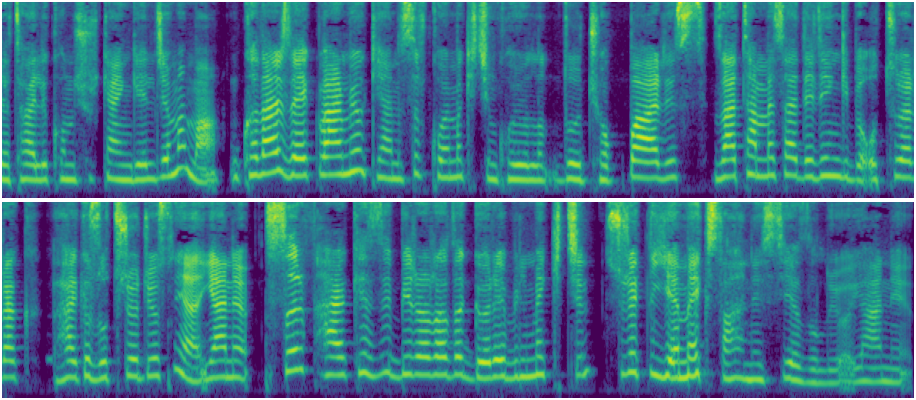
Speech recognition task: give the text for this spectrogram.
detaylı konuşurken geleceğim ama o kadar zevk vermiyor ki yani sırf koymak için koyulduğu çok bariz. Zaten mesela dediğin gibi oturarak herkes oturuyor diyorsun ya yani sırf herkesi bir arada görebilmek için sürekli yemek sahnesi yazılıyor. Yani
